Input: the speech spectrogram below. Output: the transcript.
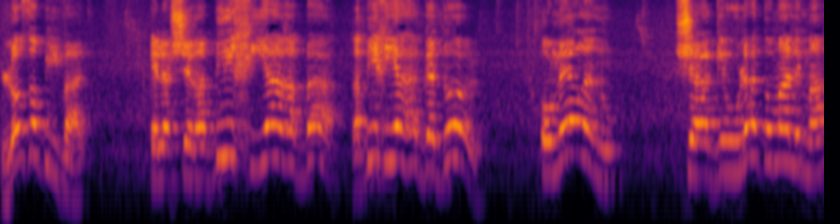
לא זו בלבד, אלא שרבי חייה רבה, רבי חייה הגדול, אומר לנו שהגאולה דומה למה?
